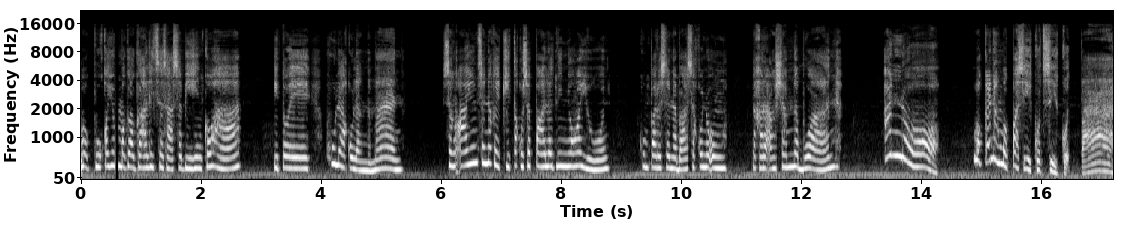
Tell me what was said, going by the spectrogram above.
Huwag po kayong magagalit sa sasabihin ko ha. Ito eh, hula ko lang naman. Sang-ayon sa nakikita ko sa palad ninyo ngayon, kumpara sa nabasa ko noong nakaraang siyam na buwan. Ano? Huwag ka nang magpasikot-sikot pa.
